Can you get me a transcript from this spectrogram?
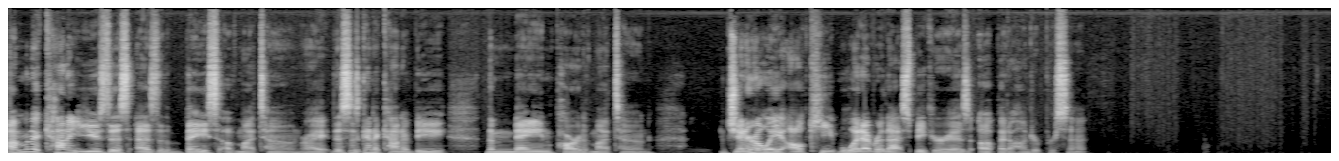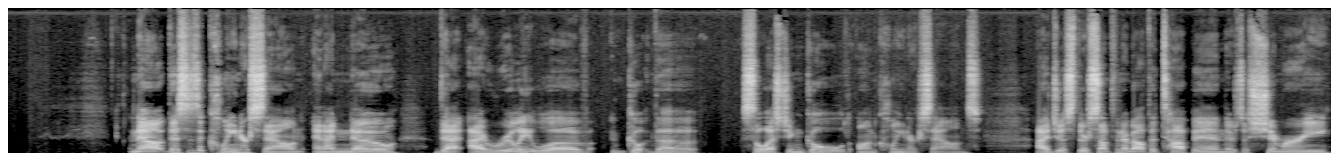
I'm going to kind of use this as the base of my tone, right? This is going to kind of be the main part of my tone. Generally, I'll keep whatever that speaker is up at 100%. Now, this is a cleaner sound, and I know that I really love the Celestion Gold on cleaner sounds. I just, there's something about the top end, there's a shimmery,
